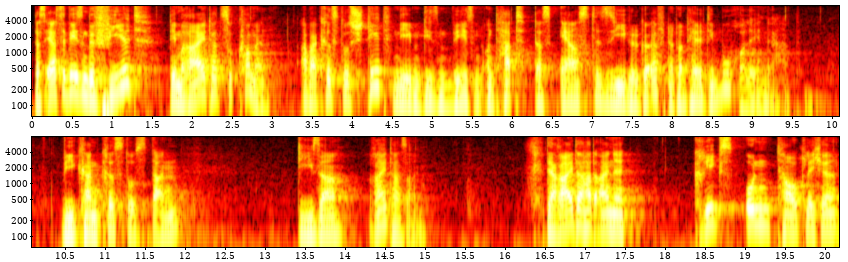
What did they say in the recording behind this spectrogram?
Das erste Wesen befiehlt, dem Reiter zu kommen, aber Christus steht neben diesem Wesen und hat das erste Siegel geöffnet und hält die Buchrolle in der Hand. Wie kann Christus dann dieser Reiter sein? Der Reiter hat eine kriegsuntaugliche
